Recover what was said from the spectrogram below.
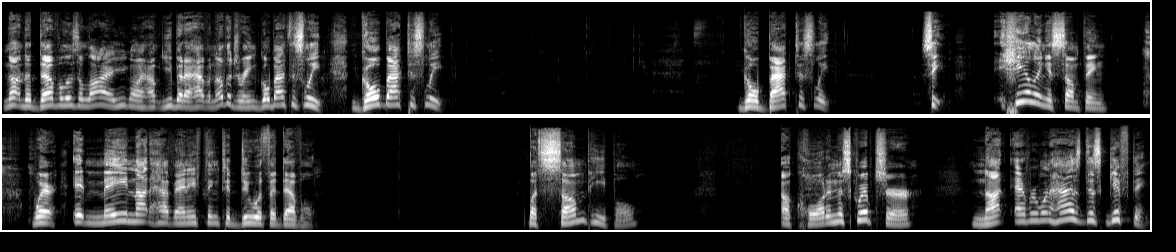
No, the devil is a liar. You're going to have, you better have another dream. Go back to sleep. Go back to sleep. Go back to sleep. See, healing is something where it may not have anything to do with the devil. But some people, according to scripture, not everyone has this gifting.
